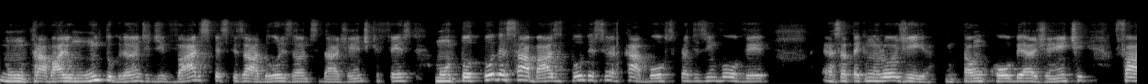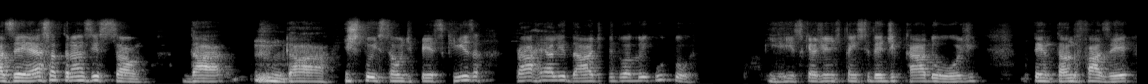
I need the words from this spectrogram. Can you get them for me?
um trabalho muito grande de vários pesquisadores antes da gente, que fez, montou toda essa base, todo esse arcabouço para desenvolver essa tecnologia. Então, coube a gente fazer essa transição da, da instituição de pesquisa para a realidade do agricultor. E é isso que a gente tem se dedicado hoje, tentando fazer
